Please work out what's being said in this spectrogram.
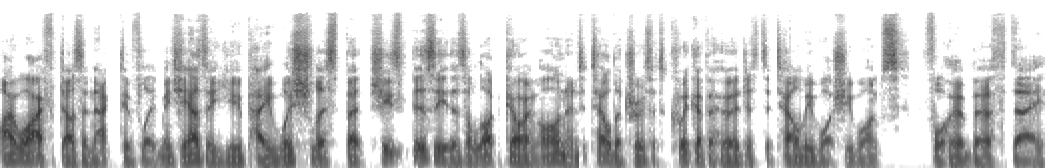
My wife doesn't actively, I mean, she has a YouPay wish list, but she's busy. There's a lot going on. And to tell the truth, it's quicker for her just to tell me what she wants for her birthday.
